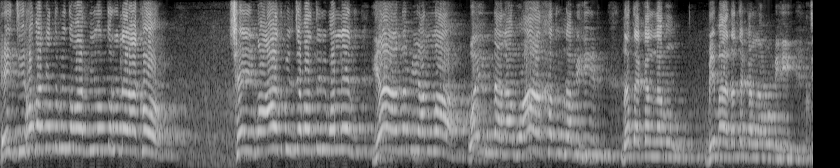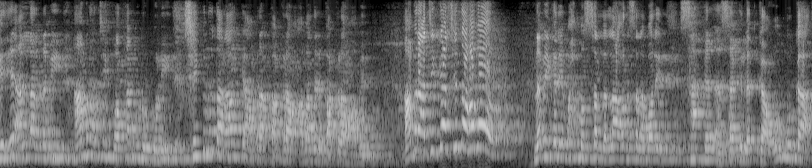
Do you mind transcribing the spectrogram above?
এই জিহবাকে তুমি তোমার নিয়ন্ত্রণে রাখো। সেই বিন জাবাল তিনি বললেন, ইয়া নবী আল্লাহ, ওয়া ইন্না লা মুআখাযুনা বিহি, নাতাকাল্লামু বিমা নাতাকাল্লামু বিহি, যে হে আল্লাহর নবী, আমরা যে কথাগুলো বলি, সেগুলো দ্বারাও কি আমরা পাকড়াও, আমাদের পাকড়াও হবে। আমরা জিজ্ঞাসিত হব। নবী করিম মোহাম্মদ আলাইহি সাল্লাম বলেন, সাক- সাকিলাতকা উম্মুকা,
